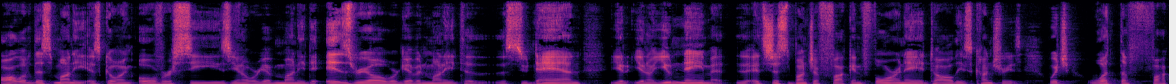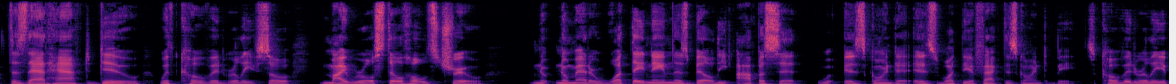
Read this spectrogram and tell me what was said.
all of this money is going overseas. You know, we're giving money to Israel, we're giving money to the Sudan. You you know, you name it. It's just a bunch of fucking foreign aid to all these countries. Which what the fuck does that have to do with COVID relief? So my rule still holds true no, no matter what they name this bill, the opposite is going to is what the effect is going to be. It's COVID relief.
